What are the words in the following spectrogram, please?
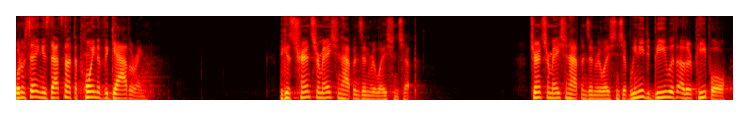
What I'm saying is that's not the point of the gathering. Because transformation happens in relationship. Transformation happens in relationship. We need to be with other people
